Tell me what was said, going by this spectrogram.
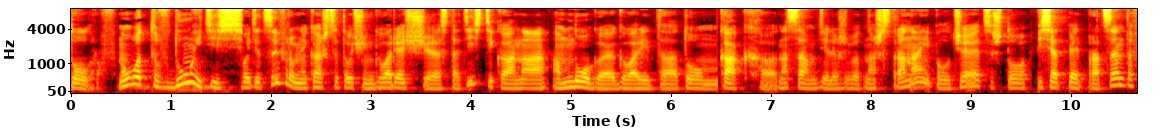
долларов. Ну вот вдумайтесь в эти цифры, мне кажется, это очень говорящая статистика, она многое говорит о том, как на самом деле живет наша страна, и получается, что 55%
